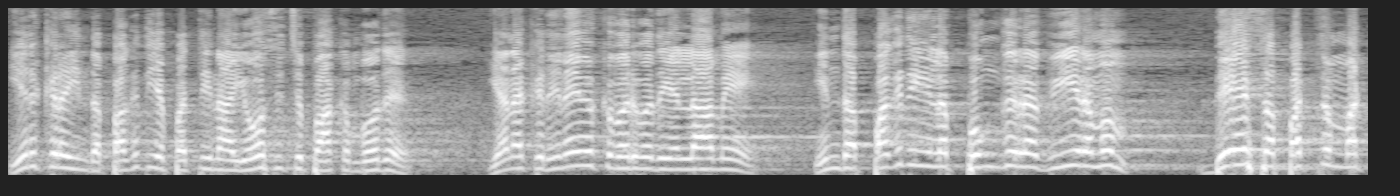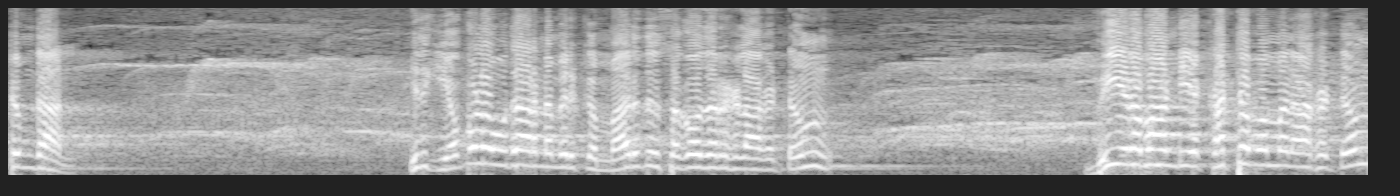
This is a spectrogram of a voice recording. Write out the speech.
இருக்கிற இந்த பகுதியை பத்தி நான் யோசிச்சு பார்க்கும்போது எனக்கு நினைவுக்கு வருவது எல்லாமே இந்த பகுதியில பொங்குற வீரமும் தேச பற்றும் மட்டும்தான். இதுக்கு எவ்வளவு உதாரணம் இருக்கு? மருது சகோதரர்களாகட்டும் வீரபாண்டிய கட்டபொம்மன் ஆகட்டும்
